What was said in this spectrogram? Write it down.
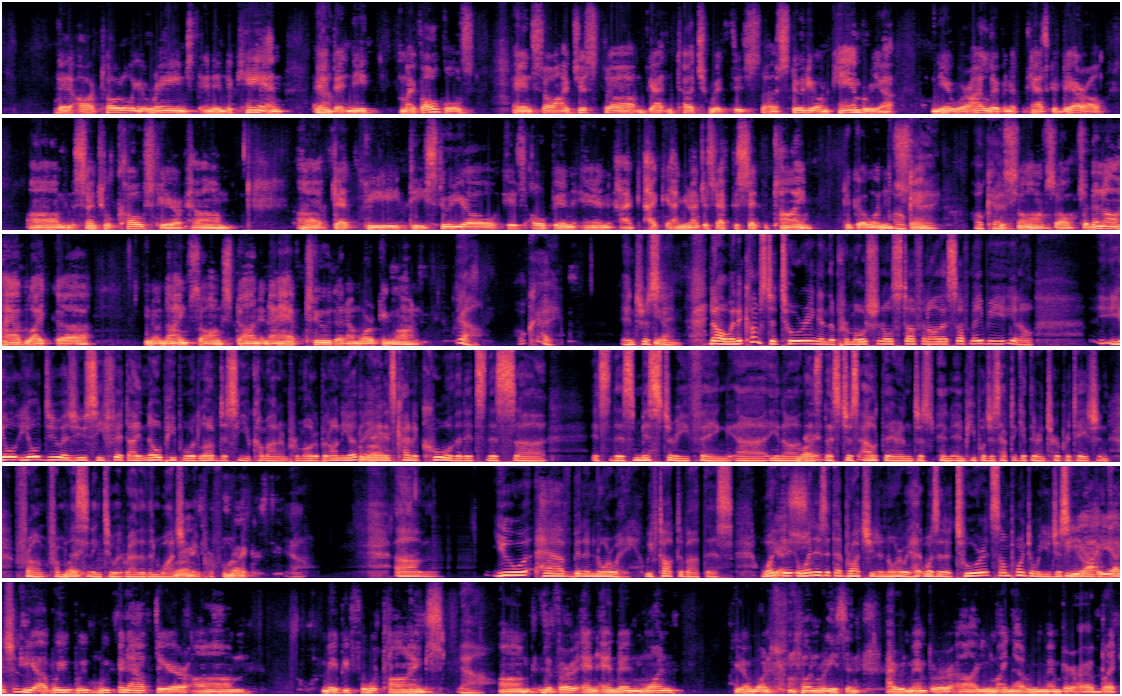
that are totally arranged and in the can and that need my vocals and so I just uh, got in touch with this uh, studio in Cambria, near where I live in Atascadero, um, in the Central Coast here. Um, uh, that the the studio is open, and I, I you know I just have to set the time to go in and okay. sing okay. the song. So so then I'll have like uh, you know nine songs done, and I have two that I'm working on. Yeah. Okay. Interesting. Yeah. No, when it comes to touring and the promotional stuff and all that stuff, maybe you know you'll you'll do as you see fit. I know people would love to see you come out and promote it, but on the other right. hand, it's kind of cool that it's this uh, it's this mystery thing, uh, you know, right. that's that's just out there and just and, and people just have to get their interpretation from from right. listening to it rather than watching you perform. Right. Yeah. Um, you have been in Norway. We've talked about this. What yes. is, what is it that brought you to Norway? Was it a tour at some point, or were you just here yeah, on vacation? Yeah, yeah. We we we've been out there um, maybe four times. Yeah. Um, the very and and then one, you know, one one reason I remember. Uh, you might not remember her, but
